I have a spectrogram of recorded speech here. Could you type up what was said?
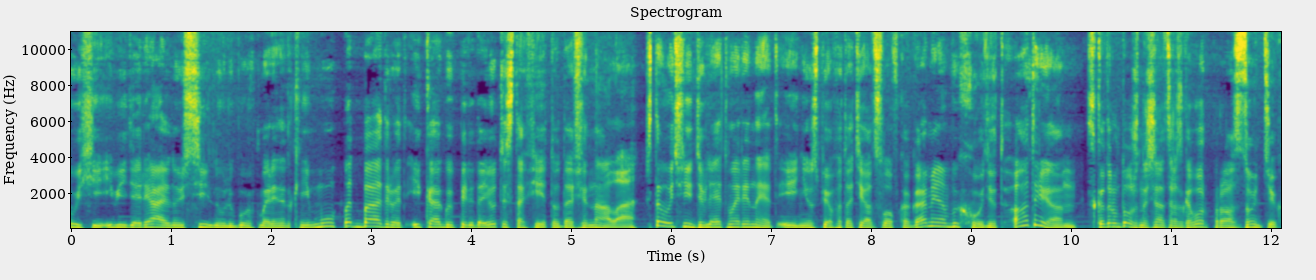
Андрюхе и, видя реальную сильную любовь Маринет к нему, подбадривает и как бы передает эстафету до финала. Что очень удивляет Маринет, и не успев отойти от слов Кагами, выходит Адриан, с которым тоже начинается разговор про зонтик,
